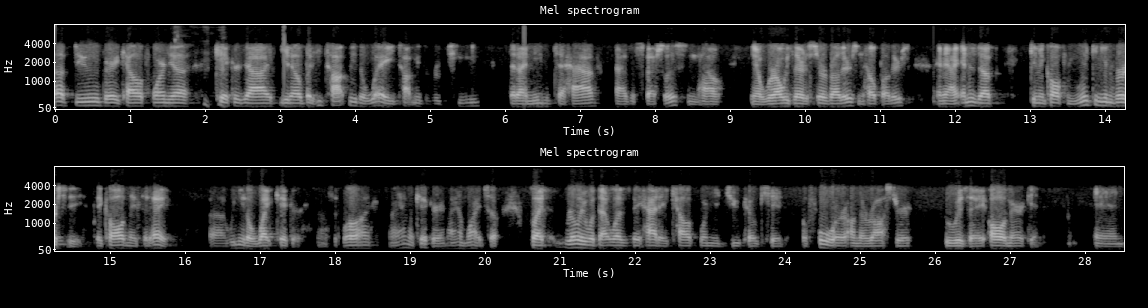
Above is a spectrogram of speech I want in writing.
up, dude, very California kicker guy, you know, but he taught me the way. He taught me the routine that I needed to have as a specialist and how, you know, we're always there to serve others and help others. And I ended up getting a call from Lincoln University. They called and they said, "Hey, uh, we need a white kicker." And I said, "Well, I, I am a kicker and I am white." So, but really, what that was, they had a California JUCO kid before on their roster who was a All American, and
